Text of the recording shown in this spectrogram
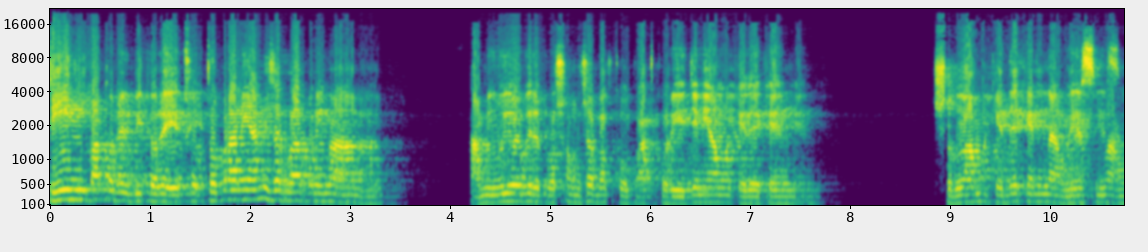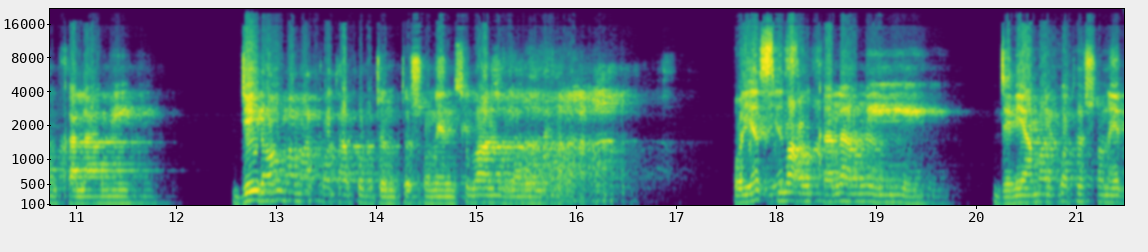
তিন পাথরের ভিতরে ছোট্ট প্রাণী আমি যারা পরিমাণ। আমি ওই রবের প্রশংসা বাক্য পাঠ করি যিনি আমাকে দেখেন। শুধু আমাকে দেখেন না কালামি। যে রং আমার কথা পর্যন্ত শোনেন ওয়াসমাউ কালামি, যিনি আমার কথা শোনেন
